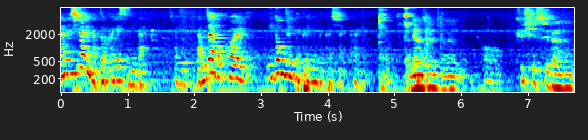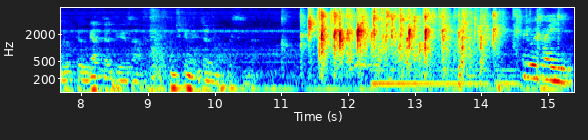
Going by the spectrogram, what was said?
하는 시간을 갖도록 하겠습니다. 저희 남자 보컬 이동준 대표님부터 시작할까요? 안녕하세요. 저는 어, 큐시스라는 외국계 음향장비회사 홍치기 매니저를 맡고 있습니다. 그리고 저희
